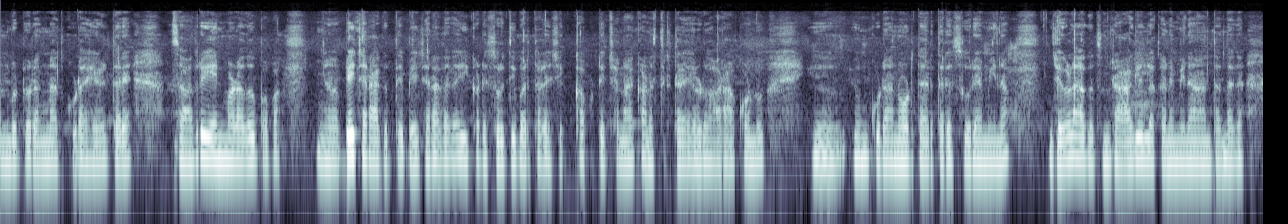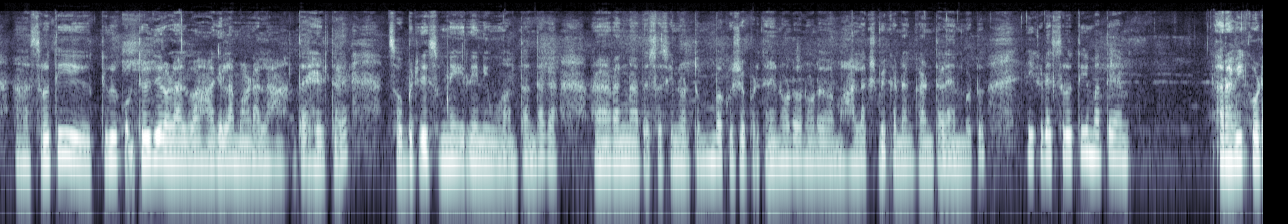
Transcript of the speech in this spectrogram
ಅಂದ್ಬಿಟ್ಟು ರಂಗನಾಥ್ ಕೂಡ ಹೇಳ್ತಾರೆ. ಸೊ ಆದರೂ ಏನು ಮಾಡೋದು ಪಾಪ ಬೇಜಾರಾಗುತ್ತೆ. ಬೇಜಾರಾದಾಗ ಈ ಕಡೆ ಶ್ರುತಿ ಬರ್ತಾಳೆ, ಸಿಕ್ಕಾಪಟ್ಟೆ ಚೆನ್ನಾಗಿ ಕಾಣಿಸ್ತಿರ್ತಾಳೆ. ಎರಡು ಹಾರ ಹಾಕೊಂಡು ಇವನು ಕೂಡ ನೋಡ್ತಾ ಇರ್ತಾರೆ ಸೂರ್ಯ ಮೀನ. ಜಗಳ ಆಗುತ್ತಂದ್ರೆ ಆಗಲಿಲ್ಲ ಕಣೆ ಮೀನ ಅಂತಂದಾಗ ಶ್ರುತಿ ತಿಳ್ಕೊ, ತಿಳಿದಿರೋಳಲ್ವಾ? ಹಾಗೆಲ್ಲ ಮಾಡಲ್ಲ ಅಂತ ಹೇಳ್ತಾಳೆ. ಸೊ ಬಿಡ್ರಿ ಸುಮ್ಮನೆ ಇರ್ರಿ ನೀವು ಅಂತಂದಾಗ ರಂಗನಾಥ ಸೊಸಿ ನೋಡಿ ತುಂಬ ಖುಷಿ ಪಡ್ತಾನೆ. ನೋಡು ನೋಡು, ಮಹಾಲಕ್ಷ್ಮಿ ಕಣ್ಣಂಗೆ ಕಾಣ್ತಾಳೆ ಅಂದ್ಬಿಟ್ಟು ಈ ಕಡೆ ಶ್ರುತಿ ಮತ್ತು ರವಿ ಕೂಡ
